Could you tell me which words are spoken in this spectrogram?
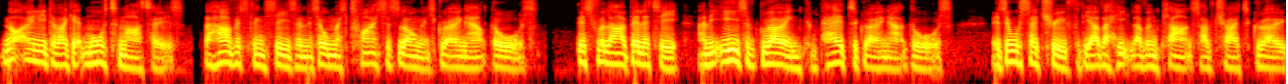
Not only do I get more tomatoes, the harvesting season is almost twice as long as growing outdoors. This reliability and the ease of growing compared to growing outdoors is also true for the other heat-loving plants I've tried to grow.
